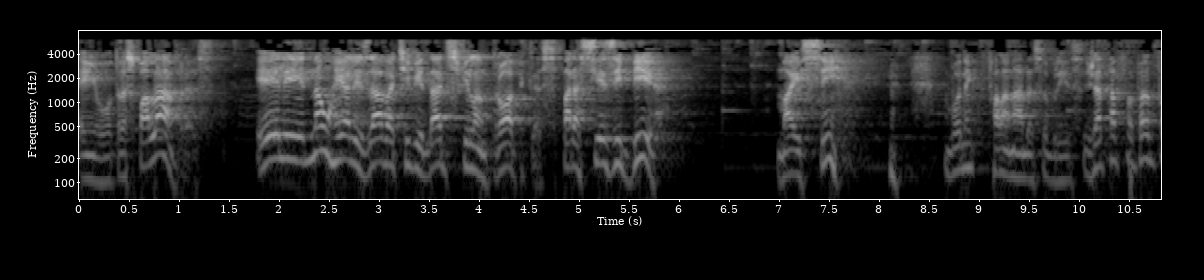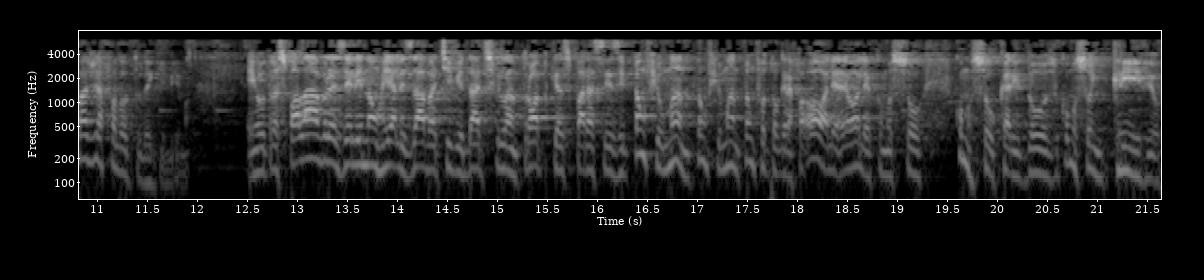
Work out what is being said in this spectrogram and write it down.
Em outras palavras, ele não realizava atividades filantrópicas para se exibir, mas sim. Não vou nem falar nada sobre isso. Já, tá, já falou tudo aqui, Bima. Em outras palavras, ele não realizava atividades filantrópicas para se exibir. Estão filmando, estão filmando, estão fotografando. Olha, olha como sou, como sou caridoso, como sou incrível,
